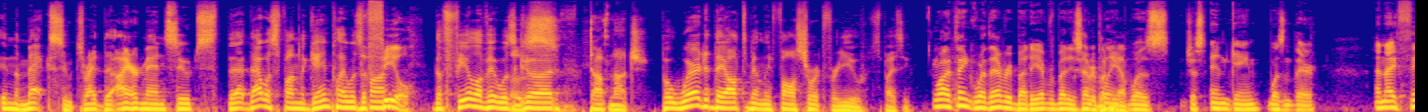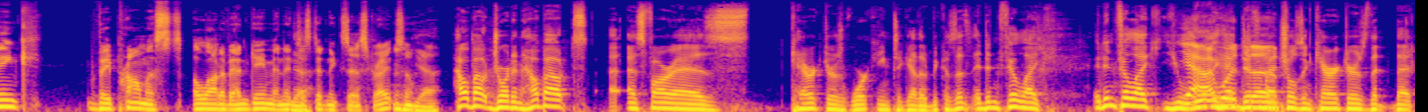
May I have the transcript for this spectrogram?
in the mech suits, right? The Iron Man suits. That that was fun. The gameplay was The fun. feel. The feel of it was, good. top notch. But where did they ultimately fall short for you, Spicy? Well, I think with everybody, everybody's Everybody, complaint yeah. was just Endgame wasn't there, and I think they promised a lot of Endgame, and it Yeah. just didn't exist, right? So Yeah. How about Jordan? How about uh, as far as characters working together? Because that's, it didn't feel like it didn't feel like you Yeah, really I had would, uh, differentials in characters that that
